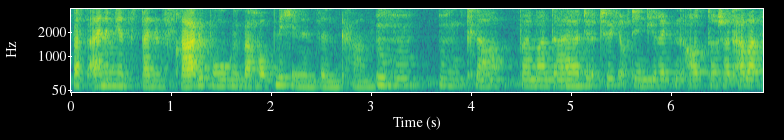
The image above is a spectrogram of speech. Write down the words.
was einem jetzt bei einem Fragebogen überhaupt nicht in den Sinn kam. Mhm, mh, klar, weil man da ja natürlich auch den direkten Austausch hat. Aber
